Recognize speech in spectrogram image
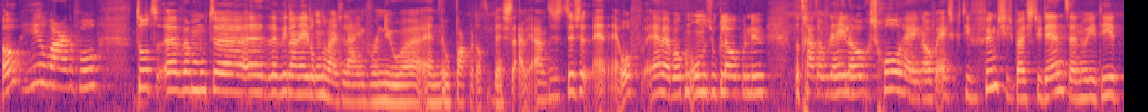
ook heel waardevol. Tot uh, we moeten, uh, we willen een hele onderwijslijn vernieuwen. En hoe pakken we dat het beste aan? Dus, dus, of we hebben ook een onderzoek lopen nu. Dat gaat over de hele hogeschool heen. Over executieve functies bij studenten. En hoe je die,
